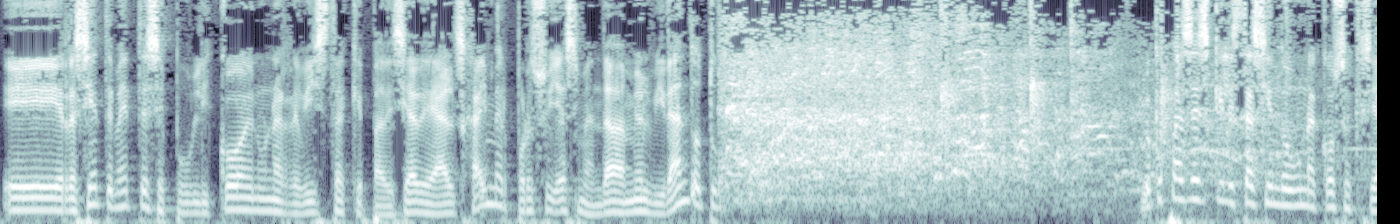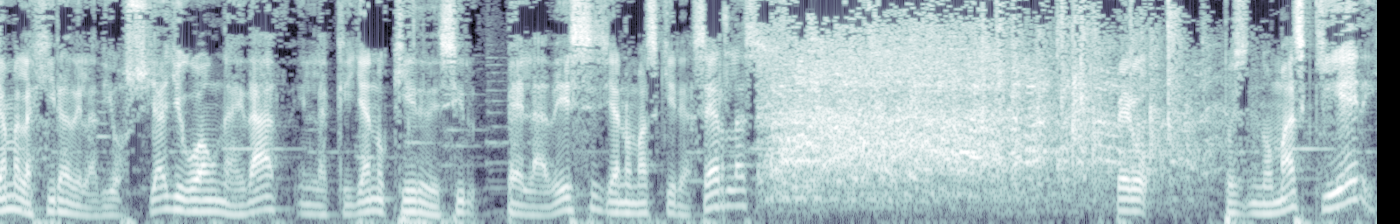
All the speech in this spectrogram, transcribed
eh, recientemente se publicó en una revista que padecía de Alzheimer, por eso ya se me andaba me olvidando tú. Lo que pasa es que él está haciendo una cosa que se llama la gira del adiós. Ya llegó a una edad en la que ya no quiere decir peladeces, ya nomás quiere hacerlas. Pero, pues nomás quiere,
